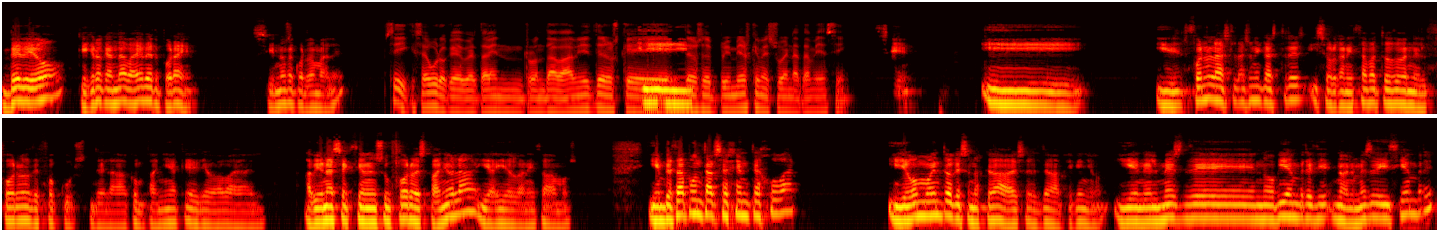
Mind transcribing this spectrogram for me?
BBO, que creo que andaba Ever por ahí, si no recuerdo mal, ¿eh? Sí, seguro que Ever también rondaba. A mí es de los que Y- de los primeros que me suena también, sí. Sí. Y, y fueron las, las únicas tres y se organizaba todo en el foro de Focus, de la compañía que llevaba el... Había una sección en su foro española y ahí organizábamos. Y empezó a apuntarse gente a jugar y llegó un momento que se nos quedaba ese el tema pequeño. Y en el mes de noviembre, no, en el mes de diciembre,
